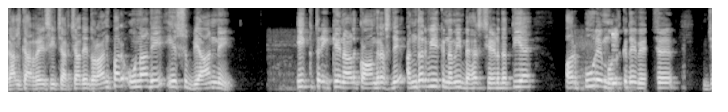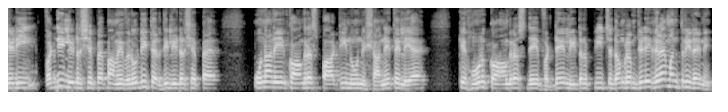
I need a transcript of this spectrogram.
ਗੱਲ ਕਰ ਰਹੇ ਸੀ ਚਰਚਾ ਦੇ ਦੌਰਾਨ, ਪਰ ਉਹਨਾਂ ਦੇ ਇਸ ਬਿਆਨ ਨੇ ਇੱਕ ਤਰੀਕੇ ਨਾਲ ਕਾਂਗਰਸ ਦੇ ਅੰਦਰ ਵੀ ਇੱਕ ਨਵੀਂ ਬਹਿਸ ਛੇੜ ਦਿੱਤੀ ਹੈ ਔਰ ਪੂਰੇ ਮੁਲਕ ਦੇ ਵਿੱਚ ਜਿਹੜੀ ਵੱਡੀ ਲੀਡਰਸ਼ਿਪ ਹੈ, ਭਾਵੇਂ ਵਿਰੋਧੀ ਧਿਰ ਦੀ ਲੀਡਰਸ਼ਿਪ ਹੈ ਉਹਨਾਂ ਨੇ ਕਾਂਗਰਸ ਪਾਰਟੀ ਨੂੰ ਨਿਸ਼ਾਨੇ ਤੇ ਲਿਆ ਕਿ ਹੁਣ ਕਾਂਗਰਸ ਦੇ ਵੱਡੇ ਲੀਡਰ ਪੀ ਚਿਦੰਬਰਮ, ਜਿਹੜੇ ਗ੍ਰਹਿ ਮੰਤਰੀ ਰਹੇ ਨੇ,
